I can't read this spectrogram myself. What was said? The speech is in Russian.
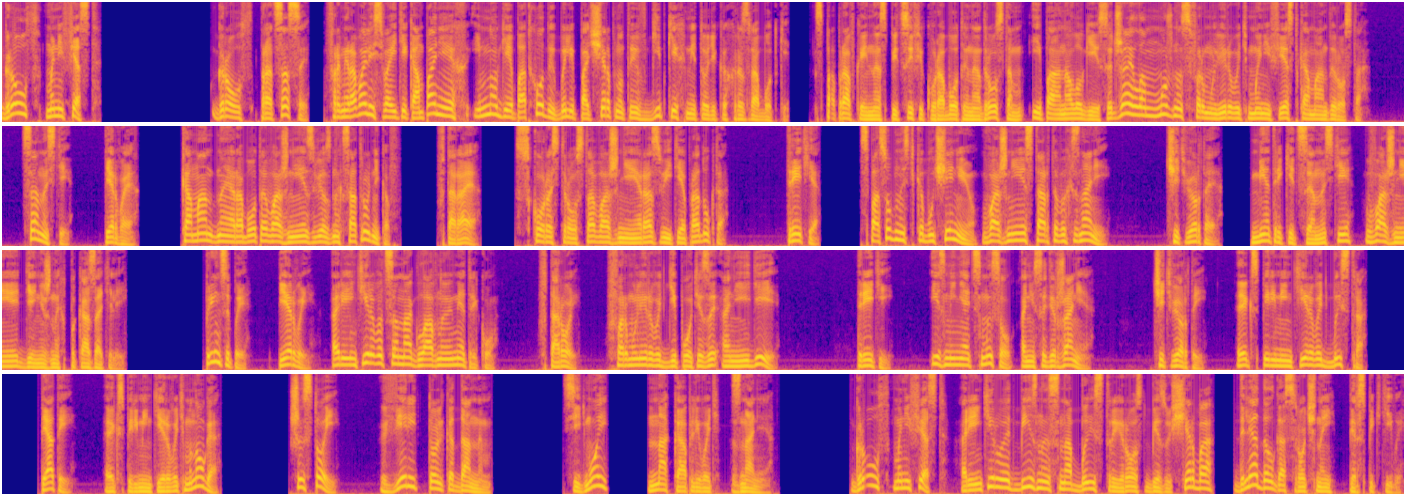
Growth Manifest. Growth-процессы формировались в IT-компаниях, и многие подходы были подчерпнуты в гибких методиках разработки. С поправкой на специфику работы над ростом и по аналогии с Agile можно сформулировать манифест команды роста. Ценности. Первое. Командная работа важнее звездных сотрудников. Вторая. Скорость роста важнее развития продукта. Третье. Способность к обучению важнее стартовых знаний. Четвертое. Метрики ценности важнее денежных показателей. Принципы. Первый. Ориентироваться на главную метрику. Второй. Формулировать гипотезы, а не идеи. Третий. Изменять смысл, а не содержание. Четвертый. Экспериментировать быстро. Пятый. Экспериментировать много. Шестой. Верить только данным. Седьмой. Накапливать знания. Growth Manifest ориентирует бизнес на быстрый рост без ущерба для долгосрочной перспективы.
